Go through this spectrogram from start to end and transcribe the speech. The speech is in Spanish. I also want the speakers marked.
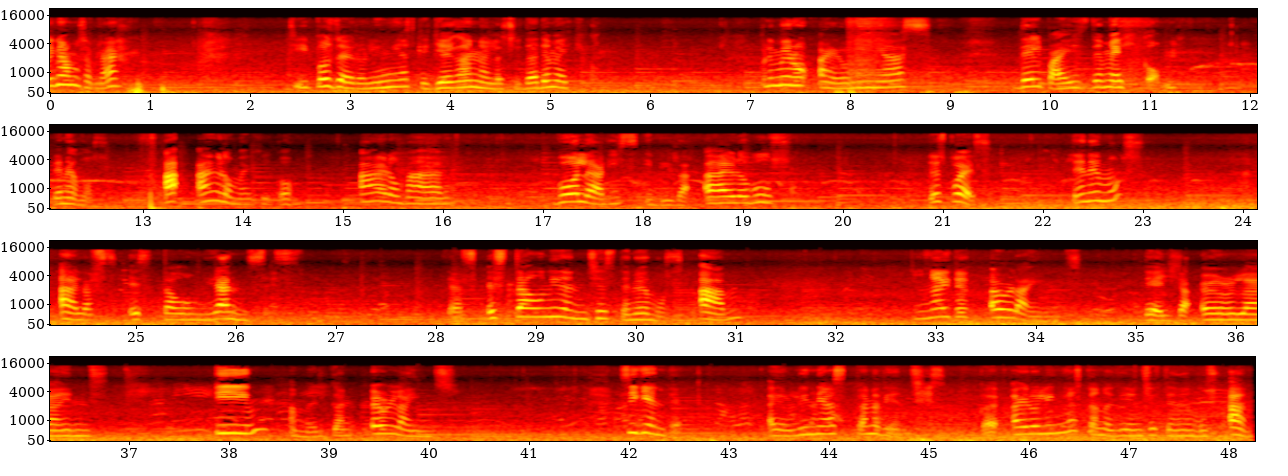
Speaker 1: Hoy vamos a hablar tipos de aerolíneas que llegan a la Ciudad de México. Primero, aerolíneas del país de México. Tenemos a Aeroméxico, Aeromar, Volaris y Viva Aerobús. Después, tenemos a las estadounidenses. Las estadounidenses tenemos a United Airlines, Delta Airlines y American Airlines. Siguiente, aerolíneas canadienses. Aerolíneas canadienses tenemos a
